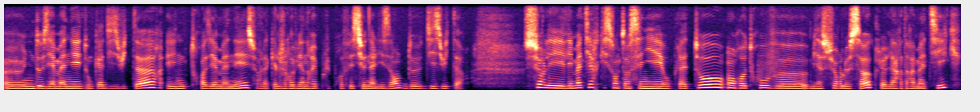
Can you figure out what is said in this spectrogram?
Euh, une deuxième année donc à 18 heures et une troisième année sur laquelle je reviendrai plus professionnalisante de 18 heures. Sur les, matières qui sont enseignées au plateau, on retrouve bien sûr le socle, l'art dramatique.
